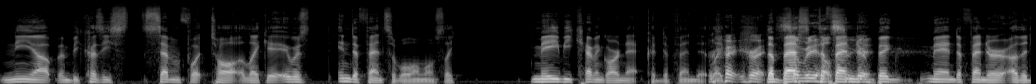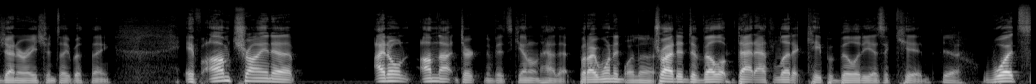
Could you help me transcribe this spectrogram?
knee up, and because he's seven foot tall, like it, it was indefensible almost. Like maybe Kevin Garnett could defend it, like right, right. the best Somebody else, defender, yeah. big man defender of the generation type of thing. If I'm trying to, I don't, I'm not Dirk Nowitzki. I don't have that, but I want to try to develop that athletic capability as a kid Yeah. what's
